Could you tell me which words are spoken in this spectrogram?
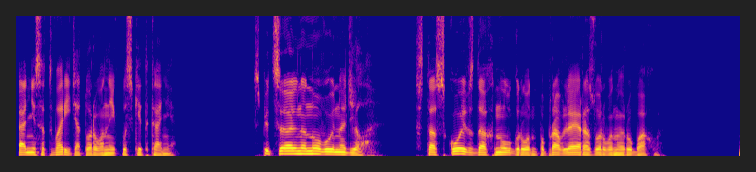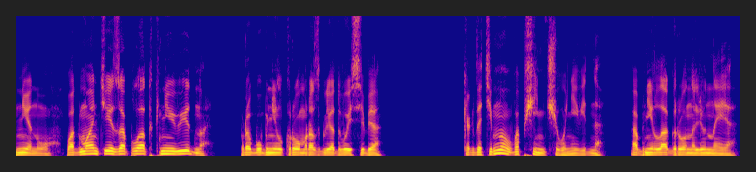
а не сотворить оторванные куски ткани. Специально новую надел. С тоской вздохнул Грон, поправляя разорванную рубаху. «Не ну, под мантией заплаток не видно», — пробубнил Кром, разглядывая себя. «Когда темно, вообще ничего не видно», — обняла Грона Люнея.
